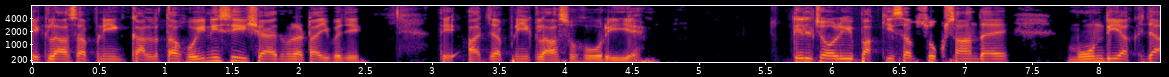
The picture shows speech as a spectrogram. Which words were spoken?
ਇਹ ਕਲਾਸ ਆਪਣੀ ਕੱਲ ਤਾਂ ਹੋਈ ਨਹੀਂ ਸੀ, ਸ਼ਾਇਦ ਮੇਰਾ 2:30 ਵਜੇ। ਤੇ ਅੱਜ ਆਪਣੀ ਕਲਾਸ ਹੋ ਰਹੀ ਹੈ। ਤਿਲ ਚੌਲੀ, ਬਾਕੀ ਸਭ ਸੁਖ ਸਾਂਦ ਹੈ। ਮੂਨ ਦੀ ਅੱਖ ਜਾਂ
